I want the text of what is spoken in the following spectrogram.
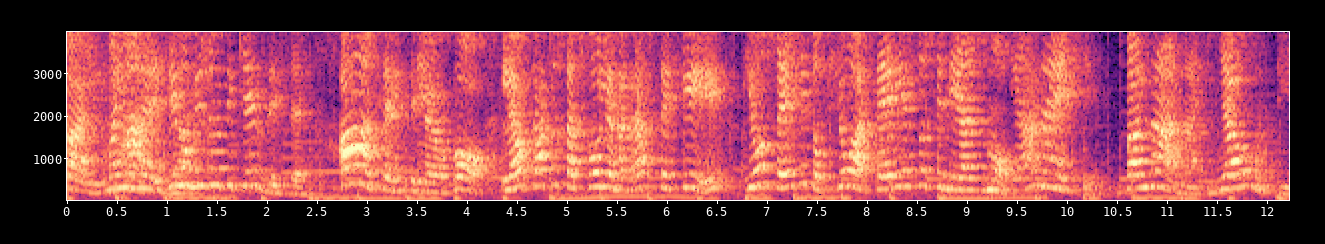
βάλει Α, μαγιονέζα. εσύ νομίζω ότι κέρδισες. Α, ξέρεις τι λέω εγώ. Λέω κάτω στα σχόλια να γράψετε εσείς ποιος έχει το πιο ατέριαστο συνδυασμό. Η Άννα έχει. Μπανάνα, γιαούρτι,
